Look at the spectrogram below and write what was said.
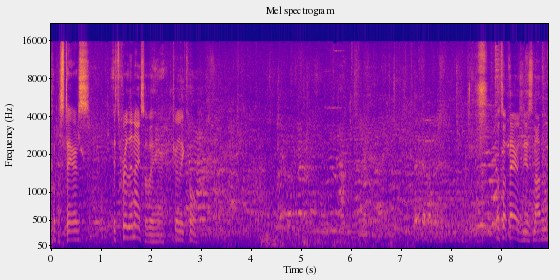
Couple stairs. It's really nice over here. It's really cool. What's up there? Is just nothing?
